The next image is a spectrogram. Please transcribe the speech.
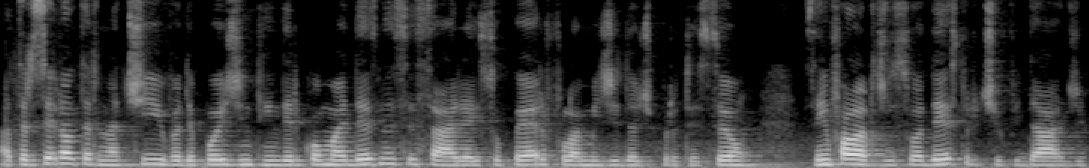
A terceira alternativa, depois de entender como é desnecessária e supérflua a medida de proteção, sem falar de sua destrutividade,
